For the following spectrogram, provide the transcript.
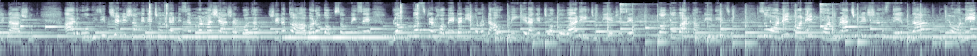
সেটা আসুক। আর অভিজিৎ সেনের সঙ্গে যে ছবিটা ডিসেম্বর মাসে আসার কথা, সেটা তো আবারও বক্স অফিসে ব্লকবাস্টার হবে, এটা নিয়ে কোনো ডাউট নেই। এর আগে যতবার এই জুটি এসেছে, ততবার কাঁপিয়ে দিয়েছে। সো অনেক অনেক কনগ্রাচুলেশনস দেবদা। তুমি অনেক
